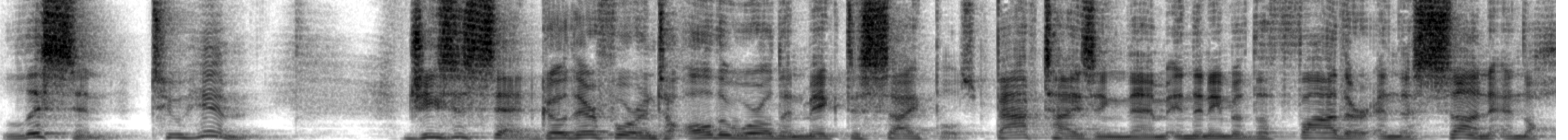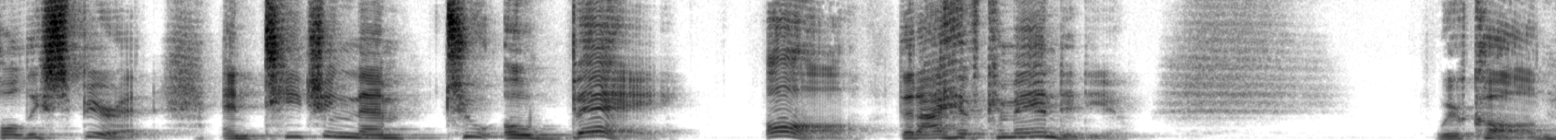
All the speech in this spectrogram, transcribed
listen to him. Jesus said, Go therefore into all the world and make disciples, baptizing them in the name of the Father and the Son and the Holy Spirit, and teaching them to obey all that I have commanded you. We're called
